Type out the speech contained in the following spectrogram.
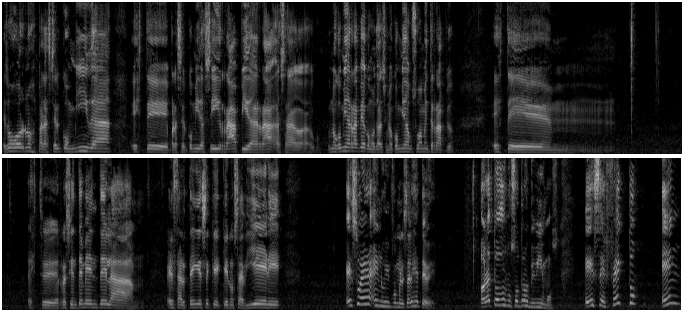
esos hornos para hacer comida, este, para hacer comida así rápida, no comida rápida como tal, sino comida sumamente rápido. Este, mm, este, recientemente la, el sartén ese que, que no se adhiere. Eso era en los infomerciales de TV. Ahora todos nosotros vivimos ese efecto en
